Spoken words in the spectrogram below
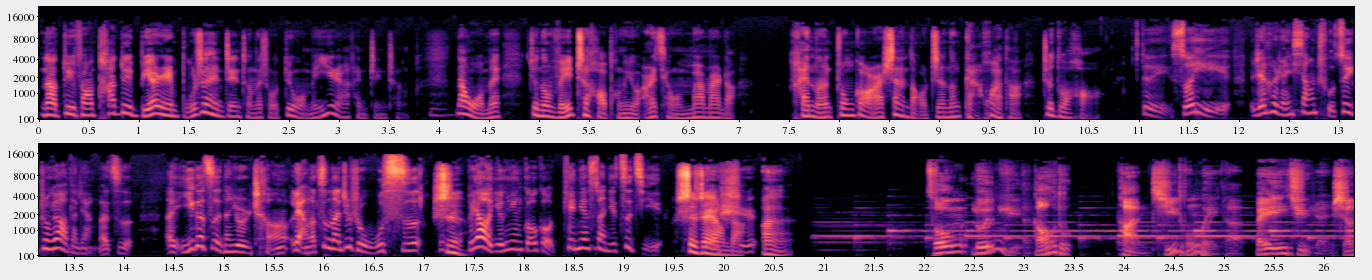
那对方他对别人不是很真诚的时候，对我们依然很真诚，那我们就能维持好朋友，而且我们慢慢的还能忠告而善导之，能感化他，这多好。对，所以人和人相处最重要的两个字，呃，一个字呢就是诚，两个字呢就是无私，是不要蝇营狗苟，天天算计自己。是这样的，嗯。从《论语》的高度看祁同伟的悲剧人生。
